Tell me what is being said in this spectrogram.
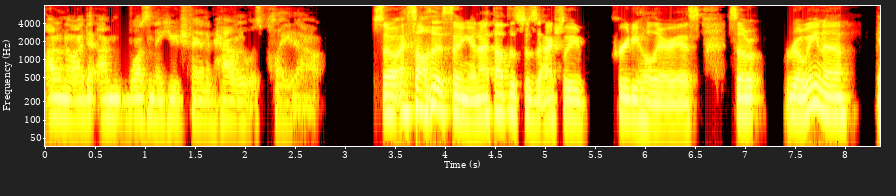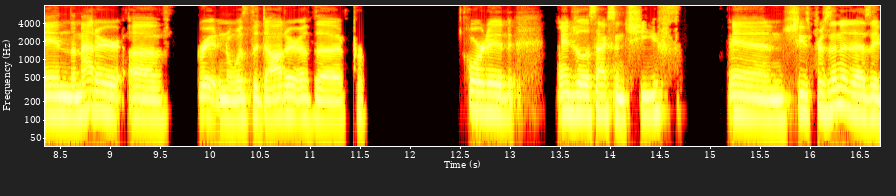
I don't know. i, I wasn't a huge fan of how it was played out. So I saw this thing and I thought this was actually pretty hilarious. So Rowena, in the matter of Britain, was the daughter of the purported Anglo-Saxon chief, and she's presented as a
